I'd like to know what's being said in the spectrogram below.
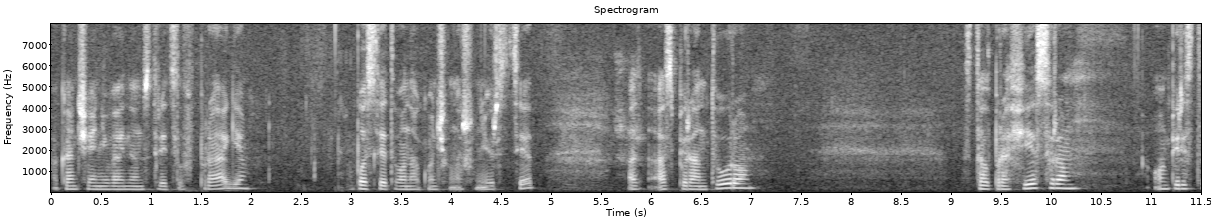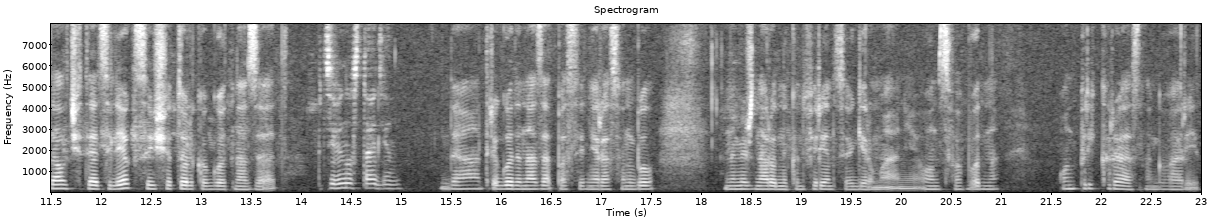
Окончание войны он встретил в Праге. После этого он окончил наш университет, а, аспирантуру, стал профессором. Он перестал читать лекции еще только год назад. В 91. Да, три года назад последний раз он был на международной конференции в Германии. Он свободно, он прекрасно говорит.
